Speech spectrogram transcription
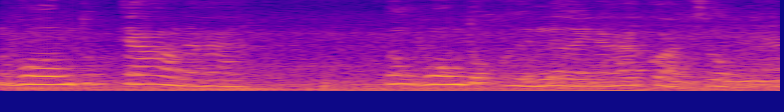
ต้องโพงทุกเจ้านะคะ ต้องโพงทุกผืนเลยนะคะ ก่อนส่งนะ ค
